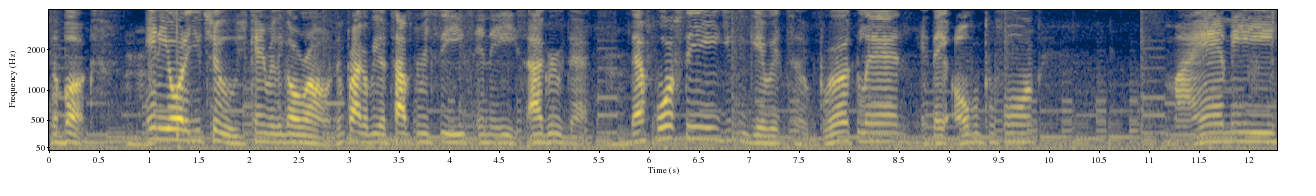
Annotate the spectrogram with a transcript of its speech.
the Bucks. Mhm. Any order you choose, you can't really go wrong. They're probably be the top three seeds in the East. I agree with that. That fourth seed, you can give it to Brooklyn if they overperform. Miami.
